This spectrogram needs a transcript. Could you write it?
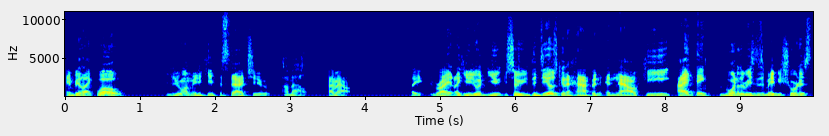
and be like, whoa, you want me to keep the statue? I'm out. I'm out. Like right, like you do it. You so the deal's going to happen, and now he. I think one of the reasons it may be short is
